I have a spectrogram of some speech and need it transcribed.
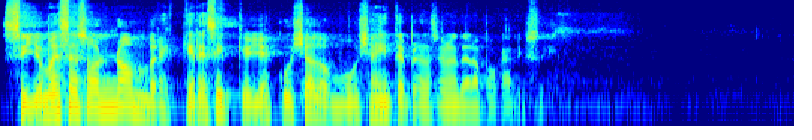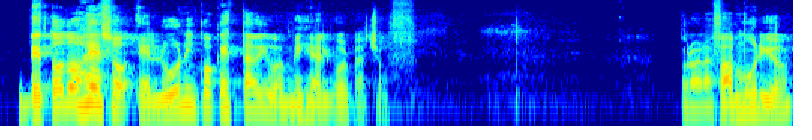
Si yo me sé esos nombres, quiere decir que yo he escuchado muchas interpretaciones del Apocalipsis. De todos esos, el único que está vivo es Mijail Gorbachev. Pero Arafat murió,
